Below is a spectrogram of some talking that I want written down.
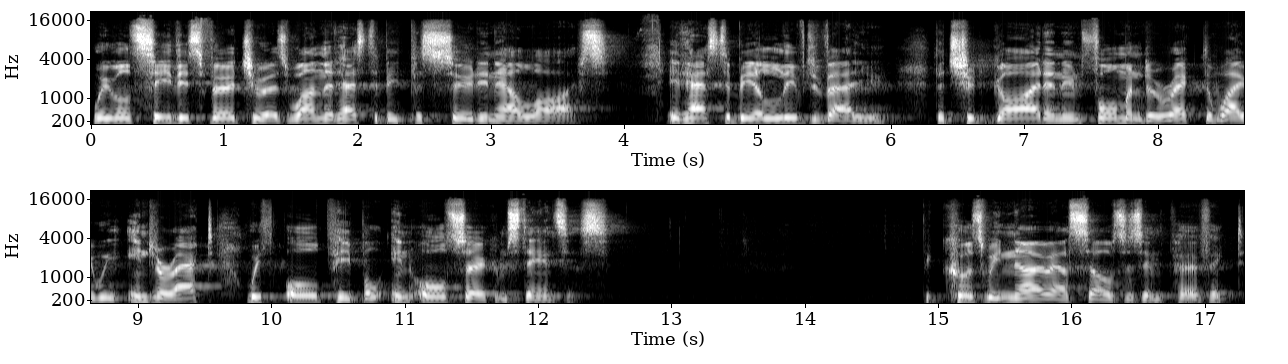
We will see this virtue as one that has to be pursued in our lives. It has to be a lived value that should guide and inform and direct the way we interact with all people in all circumstances. Because we know ourselves as imperfect,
